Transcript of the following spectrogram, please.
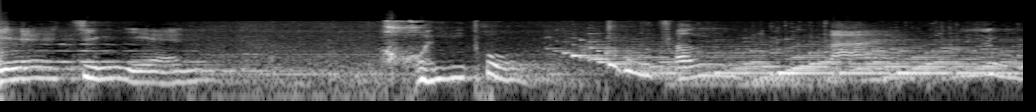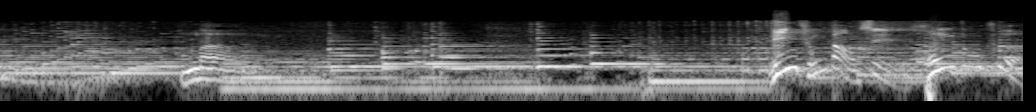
别。经年魂魄。不曾来入梦。林琼道士洪都客，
